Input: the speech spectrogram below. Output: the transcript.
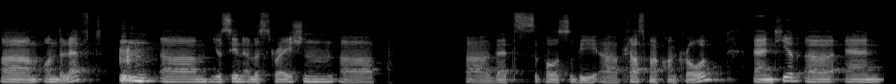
Um, on the left, um, you see an illustration uh, uh, that's supposed to be plasma control. And here, uh, and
